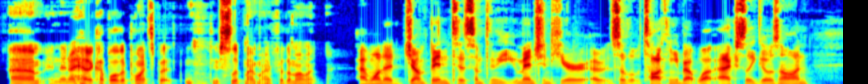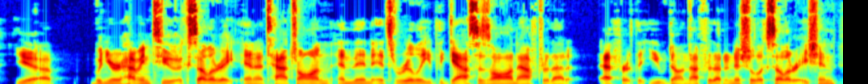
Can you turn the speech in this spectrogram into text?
Um, and then I had a couple other points, but they've slipped my mind for the moment. I want to jump into something that you mentioned here. Uh, so, talking about what actually goes on, yeah, when you're having to accelerate and attach on, and then it's really the gas is on after that effort that you've done, after that initial acceleration.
